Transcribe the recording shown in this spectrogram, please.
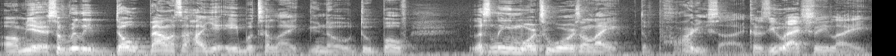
um, yeah, it's a really dope balance of how you're able to like, you know, do both. Let's lean more towards on like the party side, because you actually like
